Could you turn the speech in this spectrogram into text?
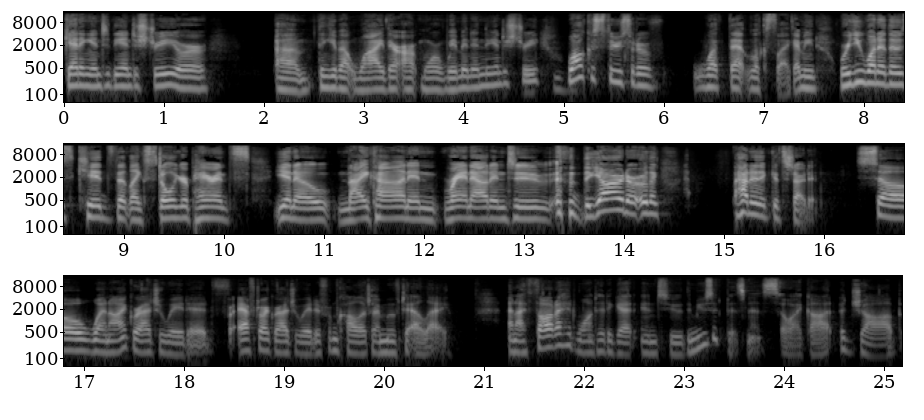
getting into the industry or um, thinking about why there aren't more women in the industry, walk us through sort of what that looks like. I mean, were you one of those kids that like stole your parents, you know, Nikon and ran out into the yard or, or like, how did it get started? So when I graduated, after I graduated from college, I moved to LA. And I thought I had wanted to get into the music business. So I got a job,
